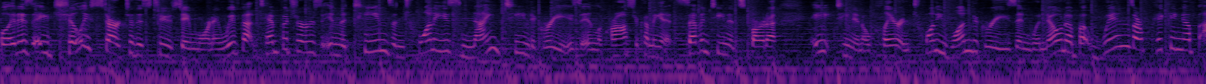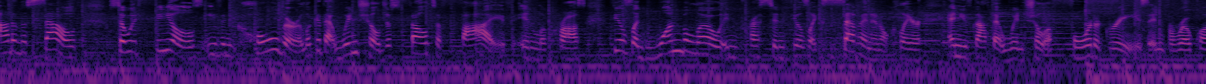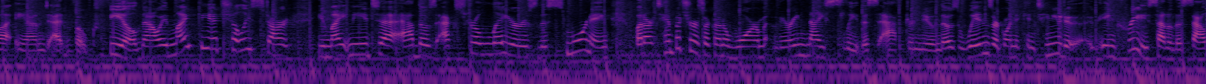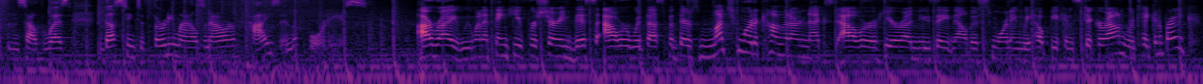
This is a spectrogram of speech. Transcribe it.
Well, it is a chilly start to this Tuesday morning. We've got temperatures in the teens and 20s, 19 degrees in La Crosse. You're coming in at 17 in Sparta, 18 in Eau Claire, and 21 degrees in Winona. But winds are picking up out of the south, so it feels even colder. Look at that wind chill, just fell to 5 in La Crosse. Feels like 1 below in Preston, feels like 7 in Eau Claire, and you've got that wind chill of 4 degrees in Viroqua and at Volk Field. Now, it might be a chilly start. You might need to add those extra layers this morning morning, but our temperatures are going to warm very nicely this afternoon. Those winds are going to continue to increase out of the south and southwest, gusting to 30 miles an hour, highs in the 40s. All right, we want to thank you for sharing this hour with us, but there's much more to come in our next hour here on News 8 Now this morning. We hope you can stick around. We're taking a break.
